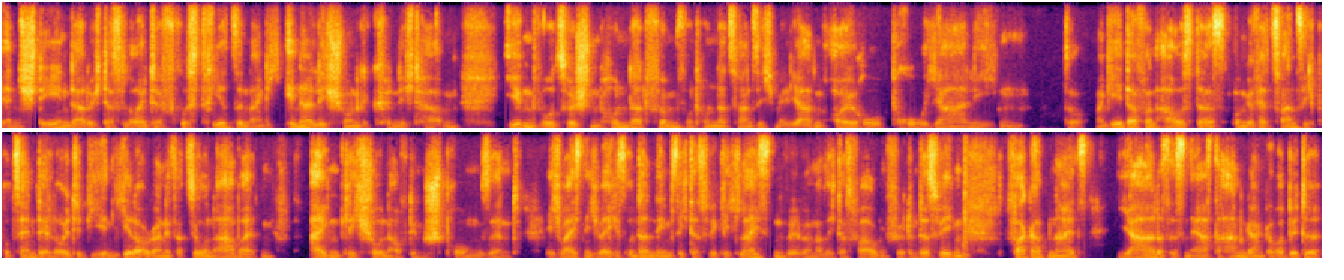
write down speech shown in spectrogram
entstehen dadurch, dass Leute frustriert sind, eigentlich innerlich schon gekündigt haben, irgendwo zwischen 105 und 120 Milliarden Euro pro Jahr liegen. So, man geht davon aus, dass ungefähr 20 Prozent der Leute, die in jeder Organisation arbeiten, eigentlich schon auf dem Sprung sind. Ich weiß nicht, welches Unternehmen sich das wirklich leisten will, wenn man sich das vor Augen führt. Und deswegen Fuck-Up-Nights, ja, das ist ein erster Angang, aber bitte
